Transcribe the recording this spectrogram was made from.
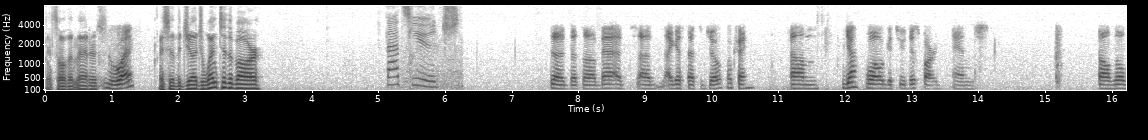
That's all that matters. What? I said the judge went to the bar. That's huge. Uh, that's a bad. Uh, I guess that's a joke. Okay. Um, yeah. Well, I'll get you disbarred, and all, all,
